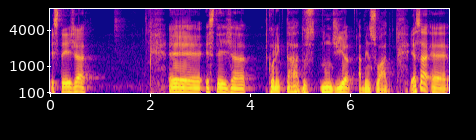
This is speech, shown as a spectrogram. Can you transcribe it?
esteja é, esteja conectados num dia abençoado. Essa é,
